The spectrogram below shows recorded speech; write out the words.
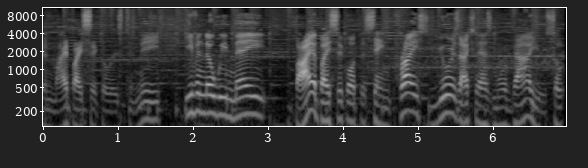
than my bicycle is to me. Even though we may buy a bicycle at the same price, yours actually has more value. So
